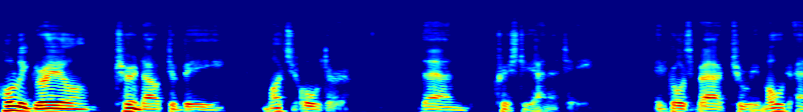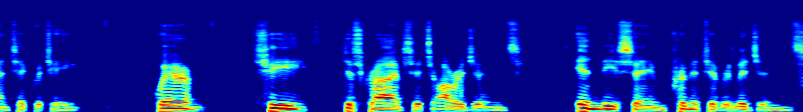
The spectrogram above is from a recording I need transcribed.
Holy Grail turned out to be much older than Christianity. It goes back to remote antiquity, where she describes its origins in these same primitive religions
